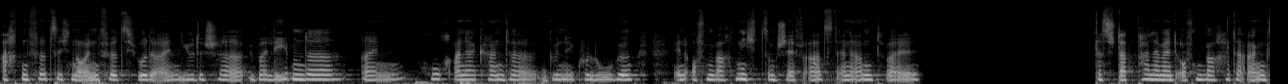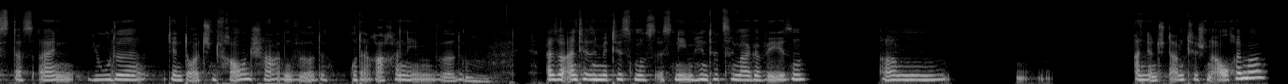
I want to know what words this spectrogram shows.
48, 49 wurde ein jüdischer Überlebender, ein hoch anerkannter Gynäkologe in Offenbach nicht zum Chefarzt ernannt, weil das Stadtparlament Offenbach hatte Angst, dass ein Jude den deutschen Frauen schaden würde oder Rache nehmen würde. Mhm. Also Antisemitismus ist nie im Hinterzimmer gewesen. Ähm, an den Stammtischen auch immer.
